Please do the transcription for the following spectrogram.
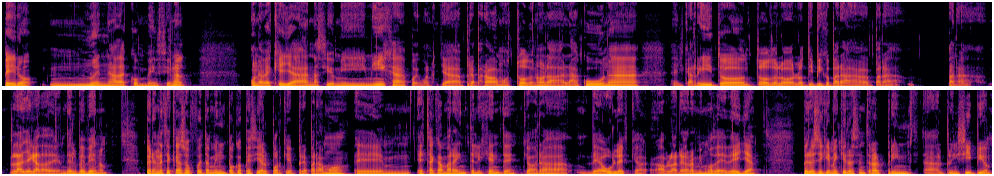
pero no es nada convencional. Una vez que ya nació mi, mi hija, pues bueno, ya preparábamos todo, ¿no? La, la cuna, el carrito, todo lo, lo típico para, para, para la llegada del bebé, ¿no? Pero en este caso fue también un poco especial porque preparamos em, esta cámara inteligente, que ahora de AULED, que hablaré ahora mismo de, ella, pero sí que me quiero centrar al, principio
